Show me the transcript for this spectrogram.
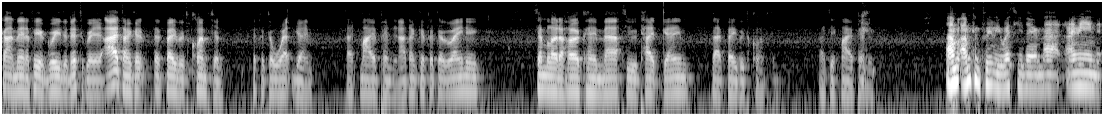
chime in if he agrees or disagrees. I think it, it favors Clemson if it's a wet game. That's my opinion. I think if it's a rainy, similar to Hurricane Matthew type game, that favors Clemson. That's just my opinion. I'm I'm completely with you there, Matt. I mean,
